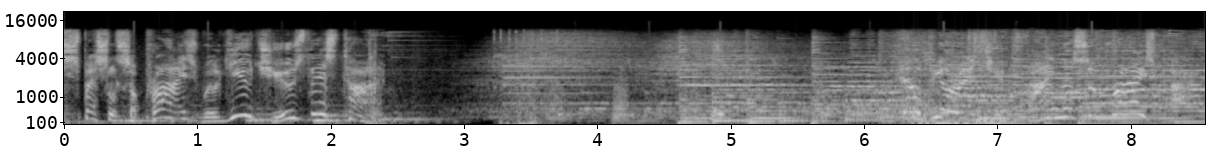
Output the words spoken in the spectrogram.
Which special surprise will you choose this time? Help your engine find the surprise pack.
